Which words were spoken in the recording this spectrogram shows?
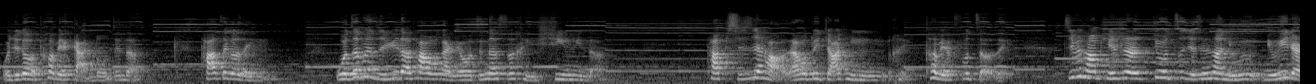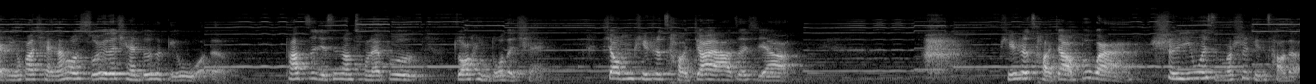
我觉得我特别感动，真的。他这个人，我这辈子遇到他，我感觉我真的是很幸运的。他脾气好，然后对家庭很特别负责任，基本上平时就自己身上留留一点零花钱，然后所有的钱都是给我的。他自己身上从来不装很多的钱，像我们平时吵架呀这些啊，平时吵架不管是因为什么事情吵的，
